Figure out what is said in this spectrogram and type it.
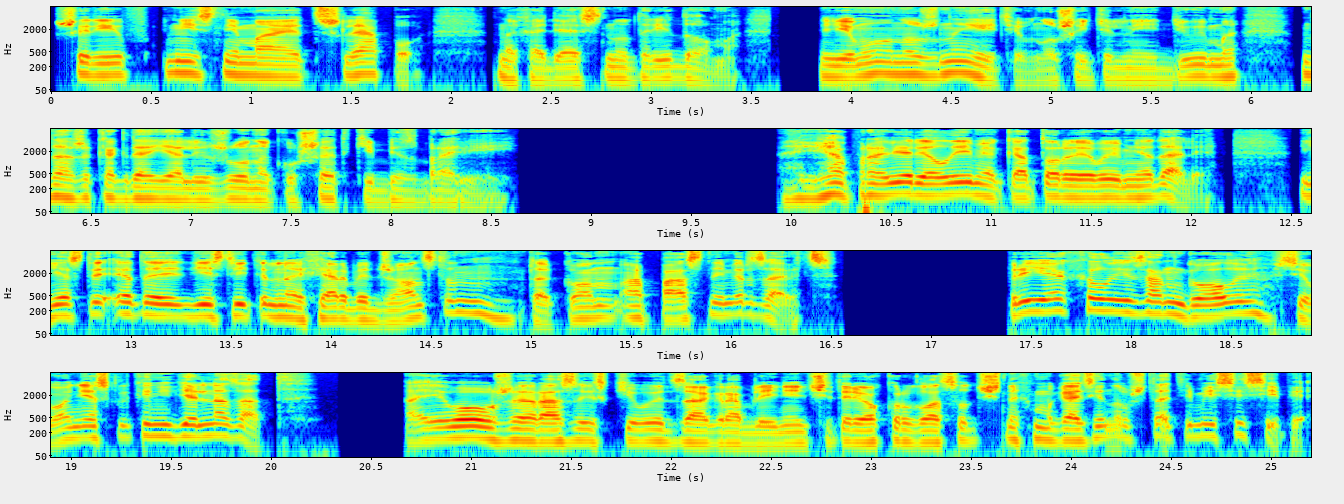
Шериф не снимает шляпу, находясь внутри дома, Ему нужны эти внушительные дюймы, даже когда я лежу на кушетке без бровей. «Я проверил имя, которое вы мне дали. Если это действительно Херби Джонстон, так он опасный мерзавец. Приехал из Анголы всего несколько недель назад, а его уже разыскивают за ограбление четырех круглосуточных магазинов в штате Миссисипи.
